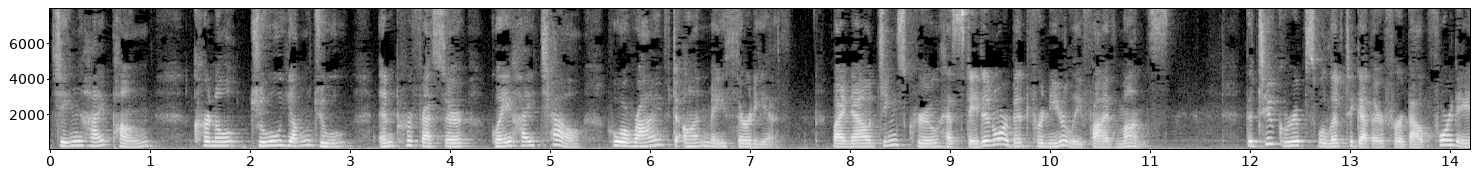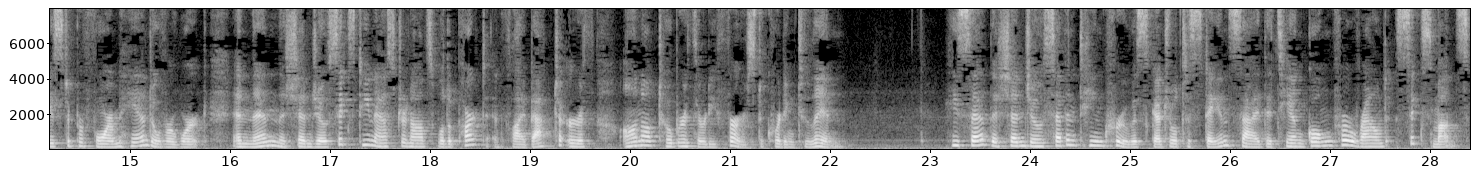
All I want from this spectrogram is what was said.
Jing Haipeng Colonel Zhu Yangzhu and Professor Gui Haichao, who arrived on May 30th. By now, Jing's crew has stayed in orbit for nearly five months. The two groups will live together for about four days to perform handover work, and then the Shenzhou 16 astronauts will depart and fly back to Earth on October 31st, according to Lin. He said the Shenzhou 17 crew is scheduled to stay inside the Tiangong for around six months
